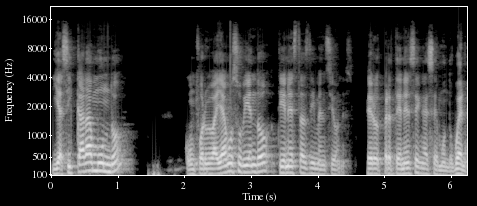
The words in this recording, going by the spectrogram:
Y así cada mundo, conforme vayamos subiendo, tiene estas dimensiones, pero pertenecen a ese mundo. Bueno,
